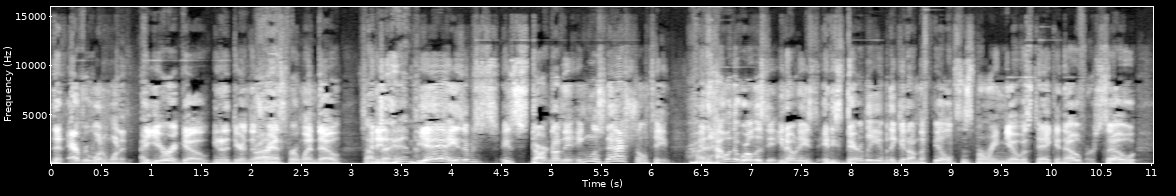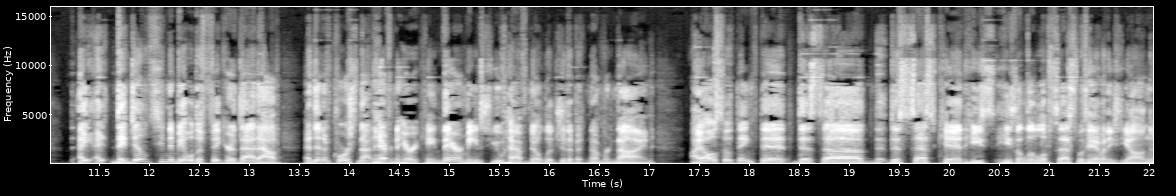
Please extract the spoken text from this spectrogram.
that everyone wanted a year ago, you know, during the Right. transfer window. Something And to him. Yeah, he's, he's starting on the English national team. And how in the world is he, you know, and he's, and he's barely able to get on the field since Mourinho was taken over. So I, I, they don't seem to be able to figure that out. And then, of course, not having Harry Kane there means you have no legitimate number nine. I also think that this uh this Cess kid, he's he's a little obsessed with him, and he's young.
